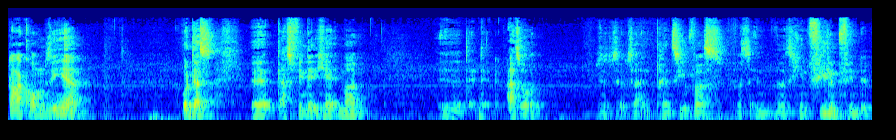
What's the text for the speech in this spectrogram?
da kommen sie her. Und das, äh, das finde ich ja immer, also das ist ein Prinzip, was, was, in, was sich in vielem findet,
